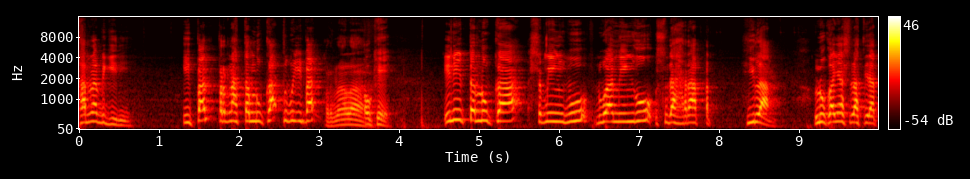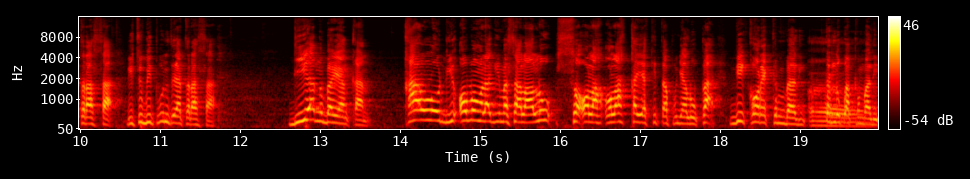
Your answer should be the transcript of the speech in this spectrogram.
Karena begini, Ipan pernah terluka tubuh Ipan? Pernah lah. Oke. Ini terluka seminggu, dua minggu sudah rapat, hilang. Lukanya sudah tidak terasa, dicubit pun tidak terasa. Dia ngebayangkan, kalau diomong lagi masa lalu, seolah-olah kayak kita punya luka, dikorek kembali, terluka kembali.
